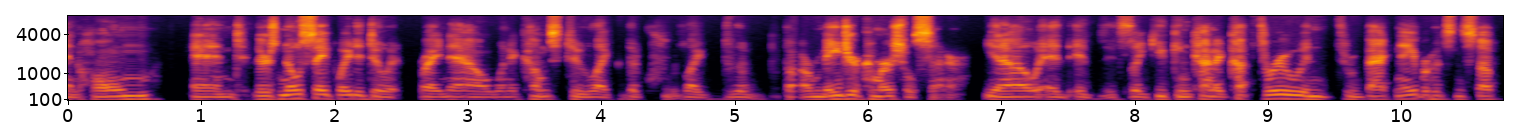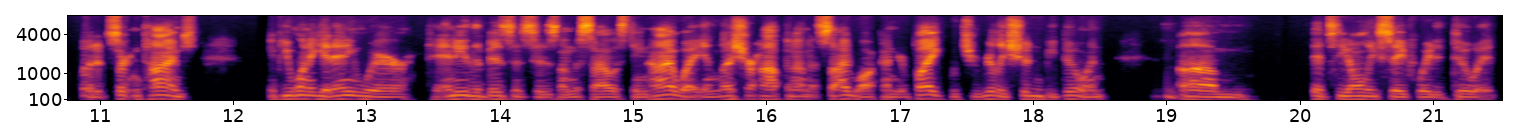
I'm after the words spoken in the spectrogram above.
and home and there's no safe way to do it right now when it comes to like the like the our major commercial center you know it, it, it's like you can kind of cut through and through back neighborhoods and stuff but at certain times if you want to get anywhere to any of the businesses on the Silas Deane Highway, unless you're hopping on a sidewalk on your bike, which you really shouldn't be doing, um, it's the only safe way to do it.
